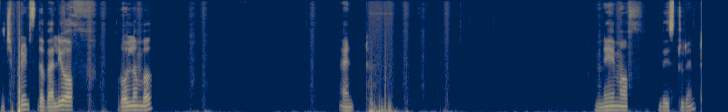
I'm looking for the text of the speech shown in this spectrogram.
which prints the value of roll number and name of the student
